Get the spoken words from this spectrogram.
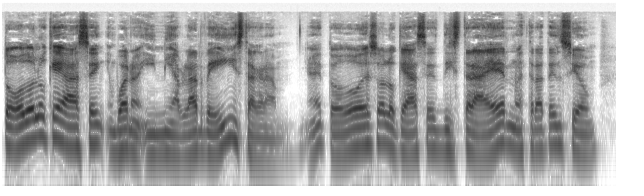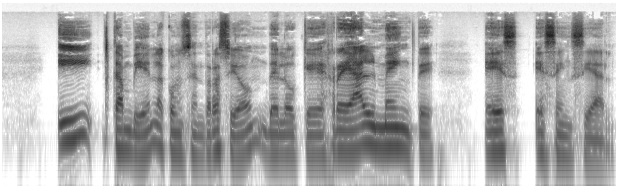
Todo lo que hacen, bueno, y ni hablar de Instagram, ¿eh? todo eso lo que hace es distraer nuestra atención y también la concentración de lo que realmente es esencial.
